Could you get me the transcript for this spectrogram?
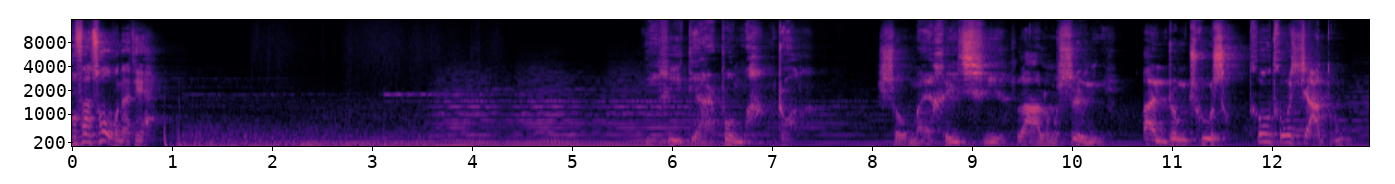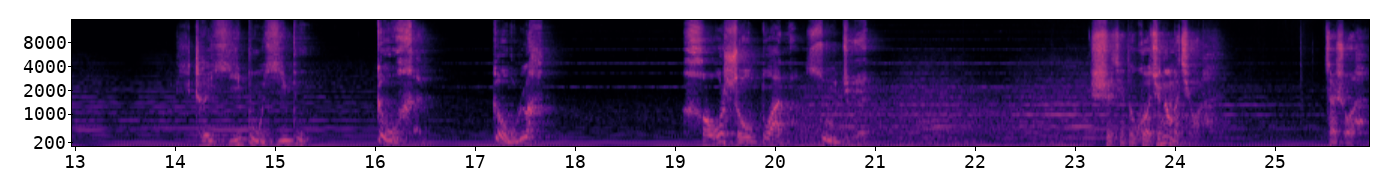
不犯错误呢，爹？你一点不莽撞，收买黑旗，拉拢侍女，暗中出手，偷偷下毒。你这一步一步。够狠，够辣，好手段呐，苏决。事情都过去那么久了，再说了，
